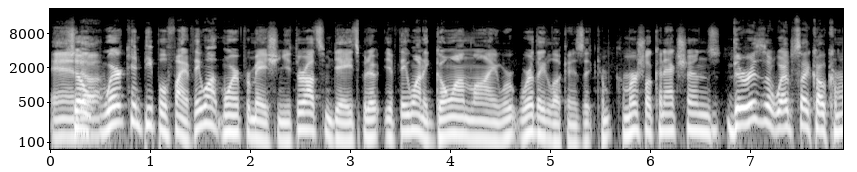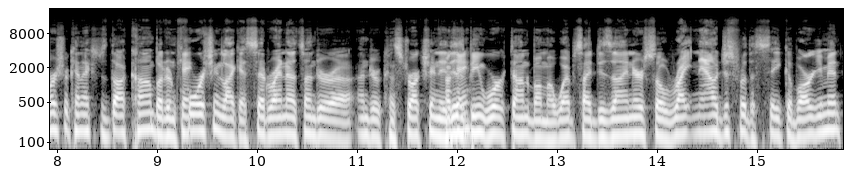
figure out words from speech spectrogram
And so, uh, where can people find if they want more information? You throw out some dates, but if, if they want to go online, where, where are they looking? Is it com- commercial connections? There is a website called commercialconnections.com, but unfortunately, like I said, right now it's under uh, under construction. It is Okay. being worked on by my website designer. So right now, just for the sake of argument,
